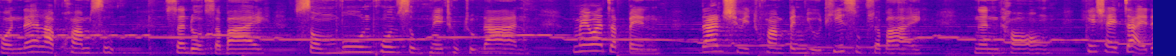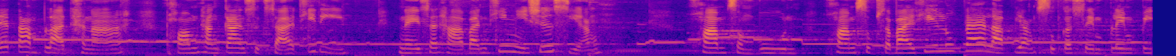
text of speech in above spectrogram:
คนได้รับความสุข สะดวกสบาย สมบูรณ์พูนสุขในทุกๆด้าน ไม่ว่าจะเป็นด้านชีวิตความเป็นอยู่ที่สุขสบาย เงินทองที่ใช้จ่ายได้ตามปรารถนา พร้อมทั้งการศึกษาที่ดี ในสถาบันที่มีชื่อเสียง ความสมบูรณ์ ความสุขสบายที่ลูกได้รับอย่างสุขเกษมเปรมปี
